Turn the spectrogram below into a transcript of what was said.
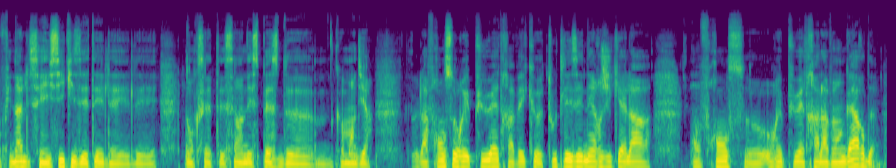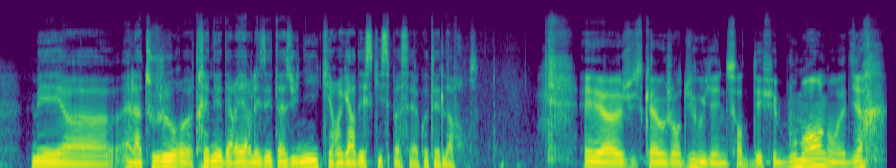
final, c'est ici qu'ils étaient donc c'est un espèce de comment dire, la France aurait pu être avec toutes les énergies qu'elle a en France, aurait pu être à l'avant-garde mais euh, elle a toujours traîné derrière les États-Unis qui regardaient ce qui se passait à côté de la France. Et euh, jusqu'à aujourd'hui, où il y a une sorte d'effet boomerang, on va dire,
